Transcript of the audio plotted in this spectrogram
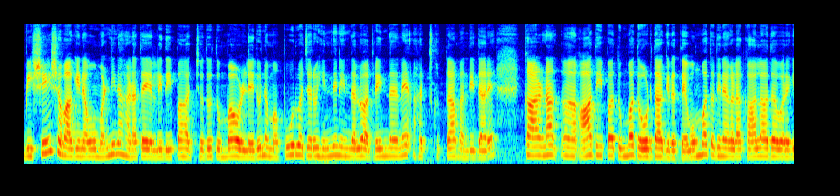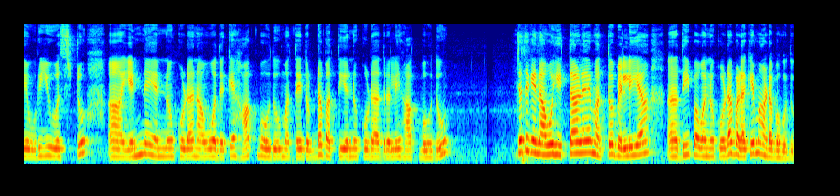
ವಿಶೇಷವಾಗಿ ನಾವು ಮಣ್ಣಿನ ಹಣತೆಯಲ್ಲಿ ದೀಪ ಹಚ್ಚೋದು ತುಂಬ ಒಳ್ಳೆಯದು ನಮ್ಮ ಪೂರ್ವಜರು ಹಿಂದಿನಿಂದಲೂ ಅದರಿಂದನೇ ಹಚ್ಚುತ್ತಾ ಬಂದಿದ್ದಾರೆ. ಕಾರಣ ಆ, ದೀಪ ತುಂಬ ದೊಡ್ಡದಾಗಿರುತ್ತೆ. ಒಂಬತ್ತು ದಿನಗಳ ಕಾಲದವರೆಗೆ ಉರಿಯುವಷ್ಟು ಎಣ್ಣೆಯನ್ನು ಕೂಡ ನಾವು ಅದಕ್ಕೆ ಹಾಕಬಹುದು ಮತ್ತು ದೊಡ್ಡ ಬತ್ತಿಯನ್ನು ಕೂಡ ಅದರಲ್ಲಿ ಹಾಕಬಹುದು. ಜೊತೆಗೆ ನಾವು ಹಿತ್ತಾಳೆ ಮತ್ತು ಬೆಳ್ಳಿಯ ದೀಪವನ್ನು ಕೂಡ ಬಳಕೆ ಮಾಡಬಹುದು.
